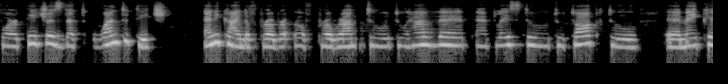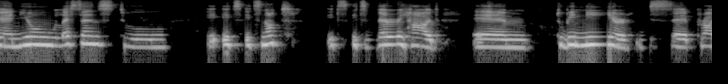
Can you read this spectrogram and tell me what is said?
for teachers that want to teach any kind of, of program to, to have a, a place to, to talk, to uh, make uh, new lessons, to, it's, it's not, it's, it's very hard um, to be near this, uh, pro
